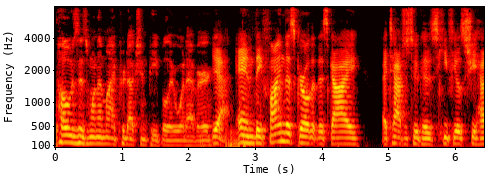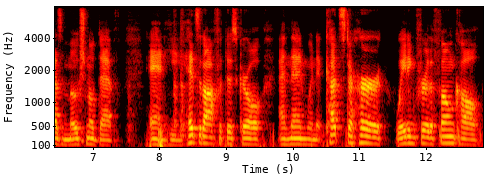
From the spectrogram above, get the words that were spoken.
Pose as one of my production people or whatever. Yeah, and they find this girl that this guy attaches to because he feels she has emotional depth, and he hits it off with this girl. And then when it cuts to her waiting for the phone call,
